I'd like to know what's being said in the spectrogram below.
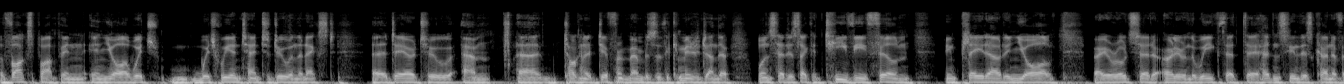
vox pop in, in Youghal, which, which we intend to do in the next uh, day or two, um, uh, talking to different members of the community down there. One said it's like a TV film being played out in Youghal. Barry Roche said earlier in the week that they hadn't seen this kind of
